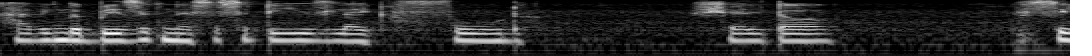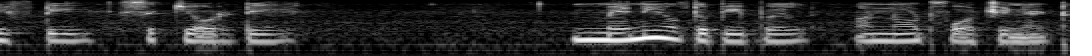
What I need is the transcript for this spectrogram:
having the basic necessities like food, shelter, safety, security. Many of the people are not fortunate.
